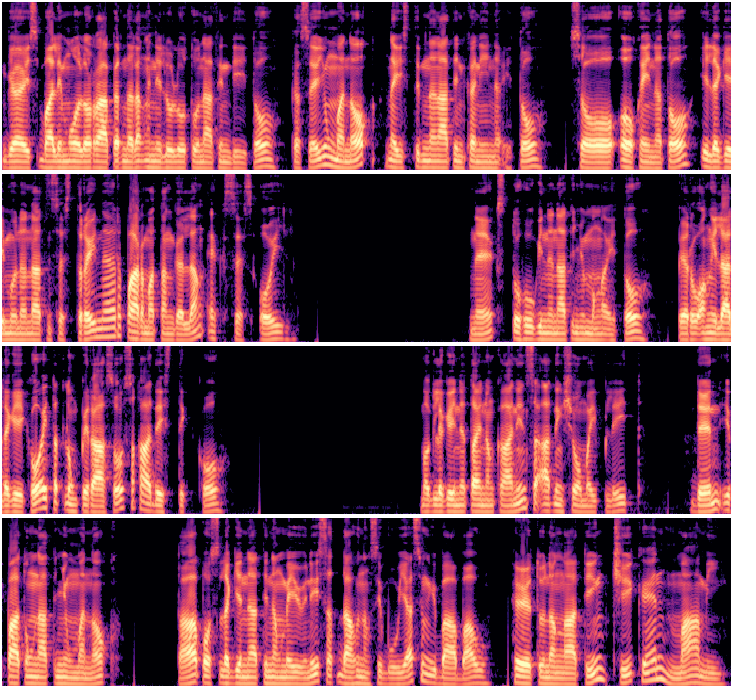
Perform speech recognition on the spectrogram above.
Guys, bali molo wrapper na lang ang niluluto natin dito. Kasi yung manok, na-steam na natin kanina ito. So, okay na to. Ilagay muna natin sa strainer para matanggal ang excess oil. Next, tuhugin na natin yung mga ito. Pero ang ilalagay ko ay tatlong piraso sa kada stick ko. Maglagay na tayo ng kanin sa ating siomay plate. Then, ipatong natin yung manok. Tapos, lagyan natin ng mayonnaise at dahon ng sibuyas yung ibabaw. Heto ng ating chicken mommy.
